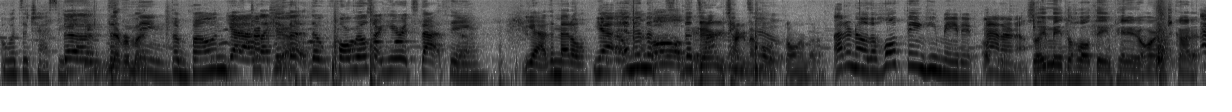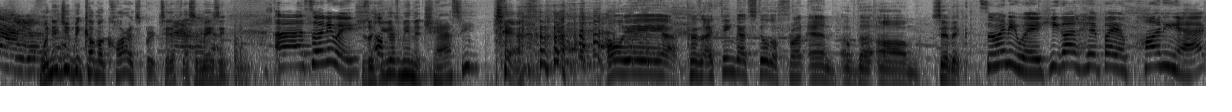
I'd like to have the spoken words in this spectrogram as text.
What's a chassis? The, the Never mind. thing. The bone. Yeah, like structure? the, the four wheels are here, it's that thing. Yeah, the metal. Yeah, and then the, the Very top thing technical. too. Don't worry about it. I don't know. The whole thing he made it. I don't know. So he made the whole thing, painted it orange, got it. When did you become a car expert, Tiff? That's amazing. Uh, so anyway, She's like, you guys mean the chassis? Yeah. Oh yeah, yeah, yeah. Because I think that's still the front end of the um Civic. so anyway, he got hit by a Pontiac,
